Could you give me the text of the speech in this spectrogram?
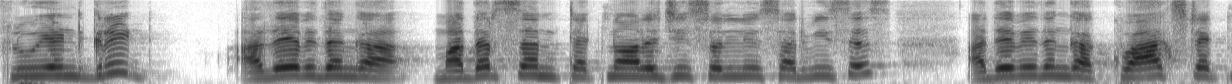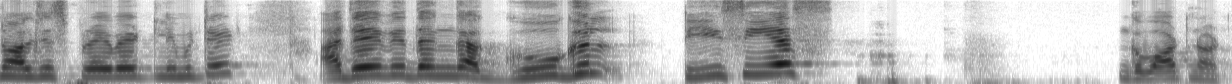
ఫ్లూయెంట్ గ్రిడ్ అదేవిధంగా మదర్సన్ టెక్నాలజీ సొల్యూ సర్వీసెస్ అదేవిధంగా క్వాక్స్ టెక్నాలజీస్ ప్రైవేట్ లిమిటెడ్ అదేవిధంగా గూగుల్ టీసీఎస్ ఇంకా వాట్ నాట్.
